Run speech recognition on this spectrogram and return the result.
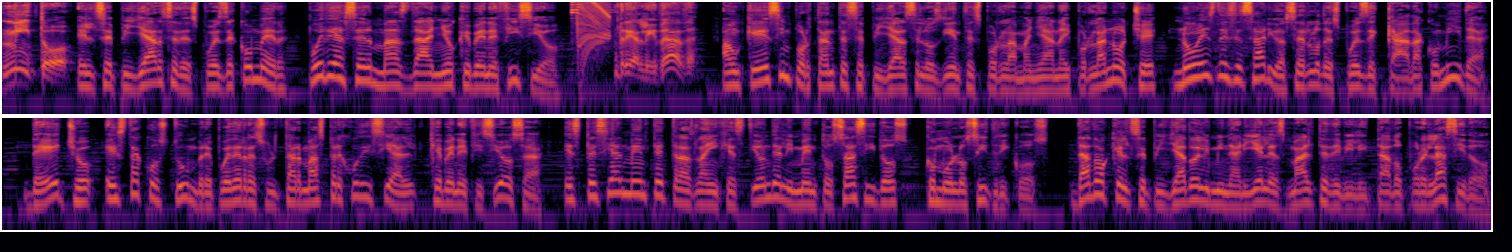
Mito. El cepillarse después de comer puede hacer más daño que beneficio. Realidad. Aunque es importante cepillarse los dientes por la mañana y por la noche, no es necesario hacerlo después de cada comida. De hecho, esta costumbre puede resultar más perjudicial que beneficiosa, especialmente tras la ingestión de alimentos ácidos como los cítricos, dado que el cepillado eliminaría el esmalte debilitado por el ácido.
